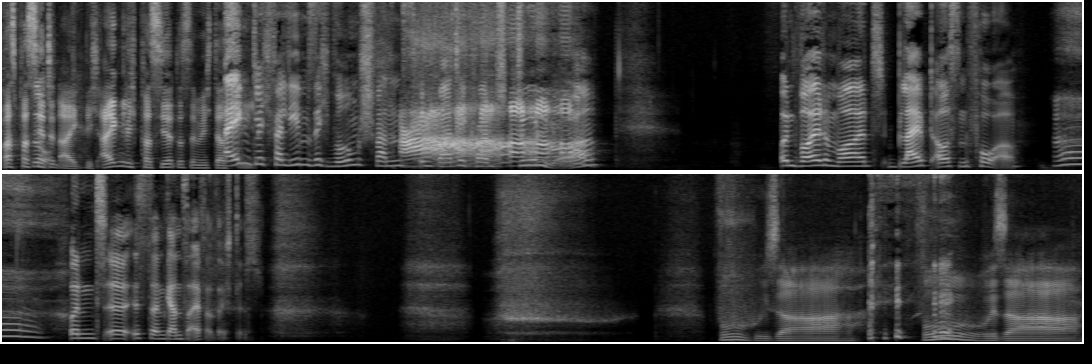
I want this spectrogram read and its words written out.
Was passiert So. denn eigentlich? Eigentlich passiert es nämlich, dass. Eigentlich verlieben sich Wurmschwanz und Barty Crouch Jr. Und Voldemort bleibt außen vor. Und äh, ist dann ganz eifersüchtig. Wusa. Wusa.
